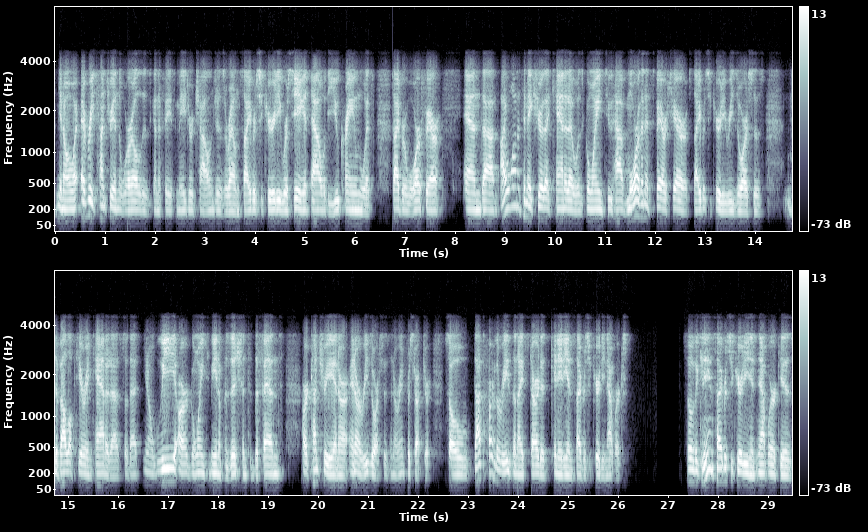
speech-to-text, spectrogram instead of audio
You know, every country in the world is going to face major challenges around cybersecurity. We're seeing it now with the Ukraine with cyber warfare. And uh, I wanted to make sure that Canada was going to have more than its fair share of cybersecurity resources developed here in Canada so that you know we are going to be in a position to defend our country and our and our resources and our infrastructure. So that's part of the reason I started Canadian Cybersecurity Networks. So the Canadian Cybersecurity Network is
